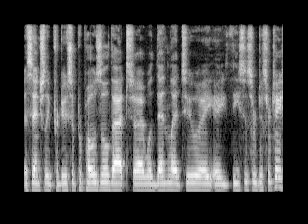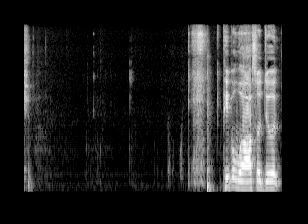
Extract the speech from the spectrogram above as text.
essentially produce a proposal that uh, will then lead to a, a thesis or dissertation. People will also do it,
